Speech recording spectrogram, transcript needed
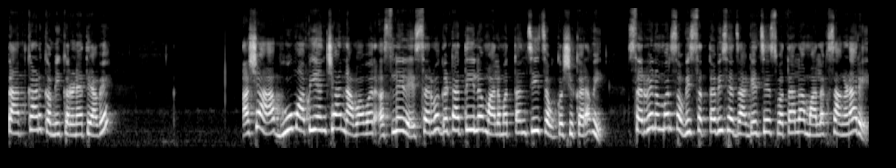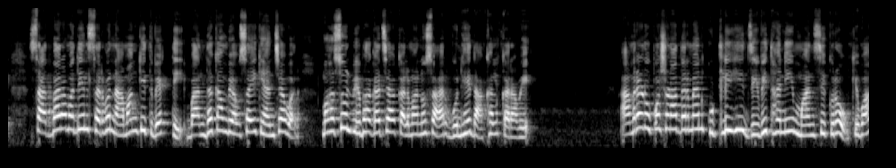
तात्काळ कमी करण्यात यावे. अशा भूमापियांच्या नावावर असलेले सर्व गटातील मालमत्तांची चौकशी करावी. सर्वे नंबर सव्वीस सत्तावीस या जागेचे स्वतःला मालक सांगणारे सातबारामधील सर्व नामांकित व्यक्ती बांधकाम व्यावसायिक यांच्यावर महसूल विभागाच्या कलमानुसार गुन्हे दाखल करावे. आमरण उपोषणादरम्यान कुठलीही जीवितहानी मानसिक रोग किंवा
